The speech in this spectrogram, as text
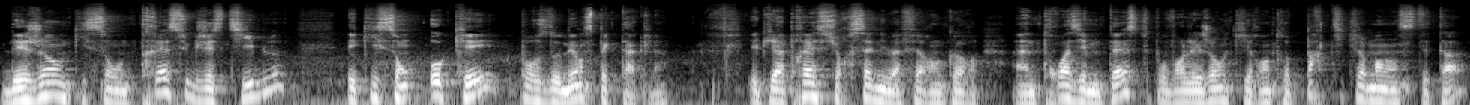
des gens qui sont très suggestibles et qui sont OK pour se donner en spectacle. Et puis après, sur scène, il va faire encore un troisième test pour voir les gens qui rentrent particulièrement dans cet état.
